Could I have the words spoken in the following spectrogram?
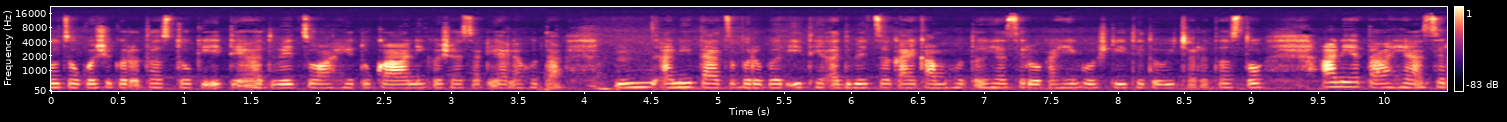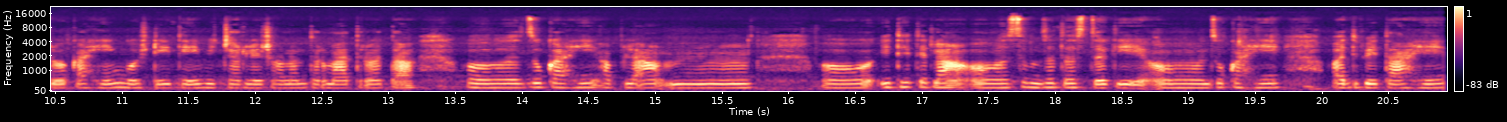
तो चौकशी करत असतो की इथे अद्वैत जो आहे तो का आणि कशासाठी आला होता. आणि त्याचबरोबर इथे अद्वैतचं काय काम होतं ह्या सर्व काही गोष्टी इथे तो विचारत असतो. आणि आता ह्या सर्व काही गोष्टी इथे विचारल्याच्या नंतर मात्र आता जो काही आपला इथे त्याला समजत असतं की जो काही अद्वैत आहे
